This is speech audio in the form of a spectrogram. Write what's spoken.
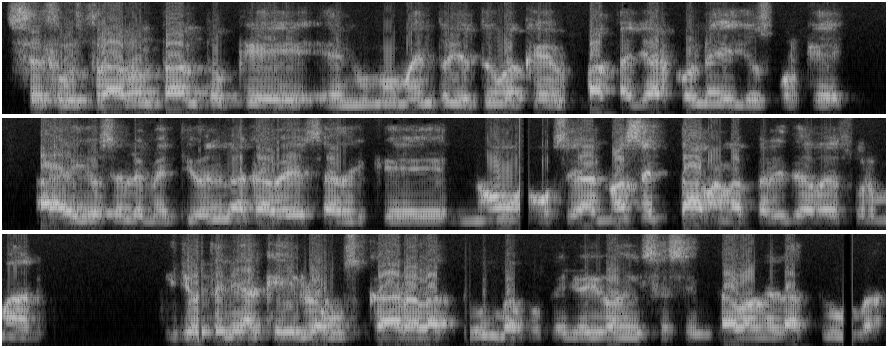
se frustraron tanto que en un momento yo tuve que batallar con ellos porque a ellos se les metió en la cabeza de que no, o sea, no aceptaban la pérdida de su hermano y yo tenía que irlo a buscar a la tumba porque ellos iban y se sentaban en la tumba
